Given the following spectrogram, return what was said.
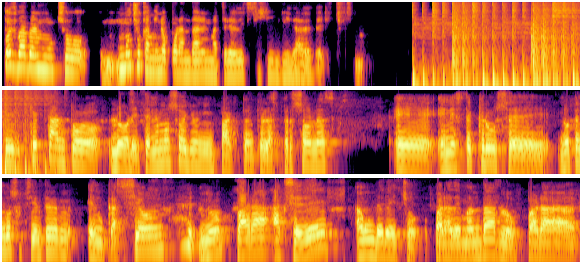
pues va a haber mucho, mucho camino por andar en materia de exigibilidad de derechos. ¿Qué tanto, Lore, tenemos hoy un impacto en que las personas eh, en este cruce no tengo suficiente educación ¿no? para acceder a un derecho, para demandarlo, para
